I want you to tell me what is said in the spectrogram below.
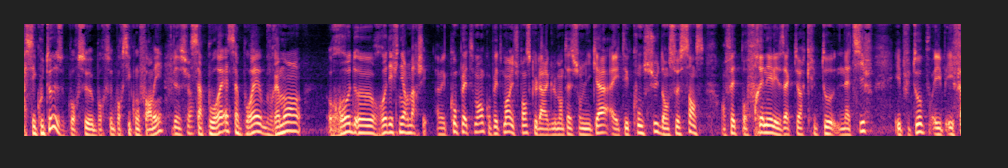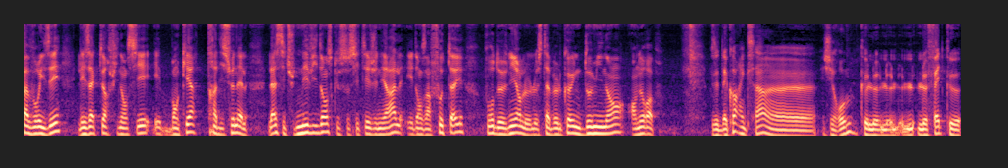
assez coûteuses pour se pour se pour s'y conformer. Bien sûr. Ça pourrait ça pourrait vraiment euh, redéfinir le marché. Ah mais complètement, complètement. Et je pense que la réglementation MICA a été conçue dans ce sens, en fait, pour freiner les acteurs crypto natifs et plutôt pour, et, et, favoriser les acteurs financiers et bancaires traditionnels. Là, c'est une évidence que Société Générale est dans un fauteuil pour devenir le, le stablecoin dominant en Europe. Vous êtes d'accord avec ça, euh, Jérôme, que le, le, le fait que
